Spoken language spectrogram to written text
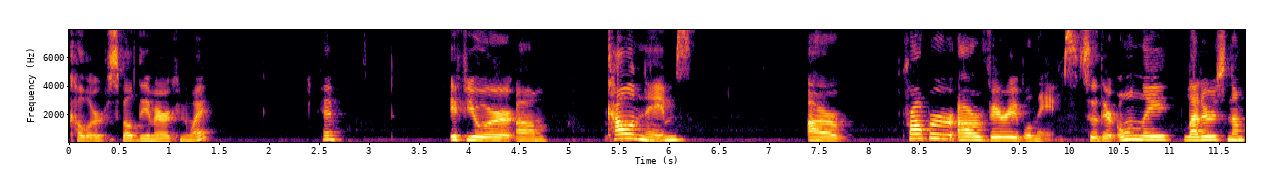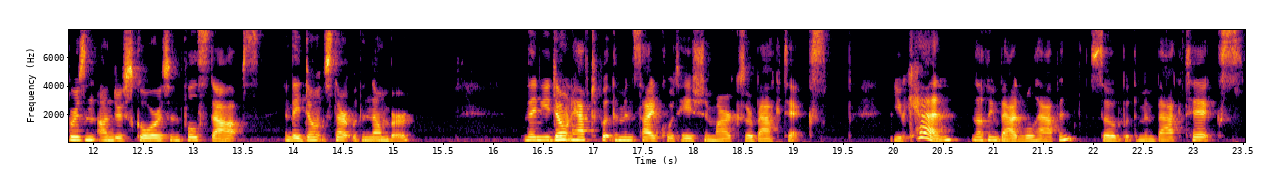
color spelled the American way. Okay. If your um, column names are proper are variable names, so they're only letters, numbers, and underscores and full stops, and they don't start with a number, then you don't have to put them inside quotation marks or backticks. You can, nothing bad will happen, so put them in backticks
